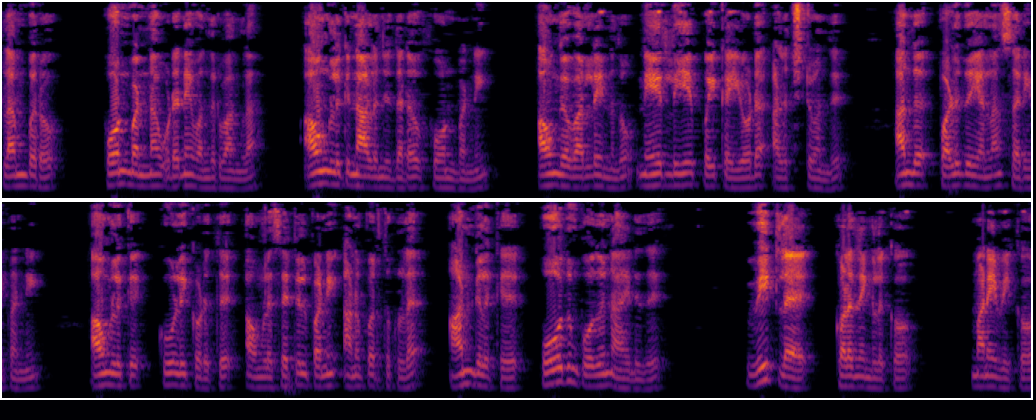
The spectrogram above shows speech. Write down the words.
பிளம்பரோ ஃபோன் பண்ணா உடனே வந்துடுவாங்களா அவங்களுக்கு நாலஞ்சு தடவை ஃபோன் பண்ணி அவங்க வரலைன்னதும் நேர்லயே போய் கையோட அழைச்சிட்டு வந்து அந்த பழுதையெல்லாம் சரி பண்ணி அவங்களுக்கு கூலி கொடுத்து அவங்கள செட்டில் பண்ணி அனுப்புறதுக்குள்ள ஆண்களுக்கு போதும் போதும்னு ஆயிடுது. வீட்டில் குழந்தைங்களுக்கோ மனைவிக்கோ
